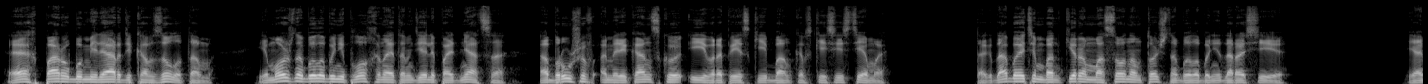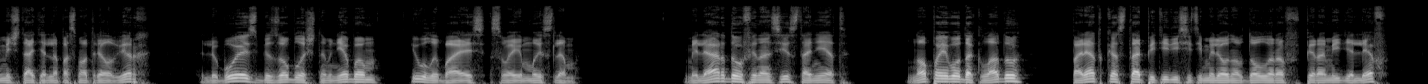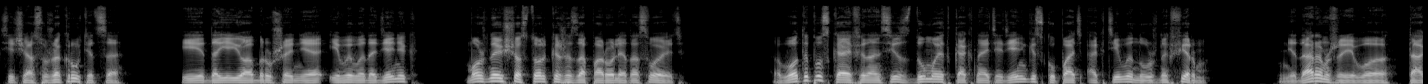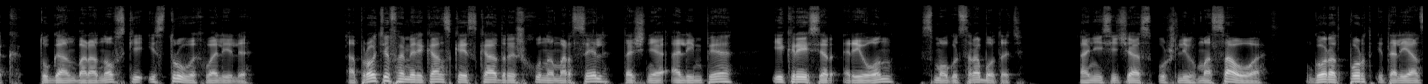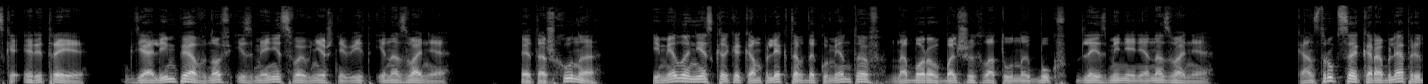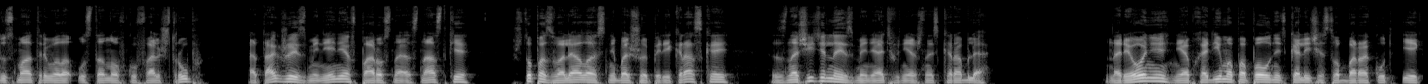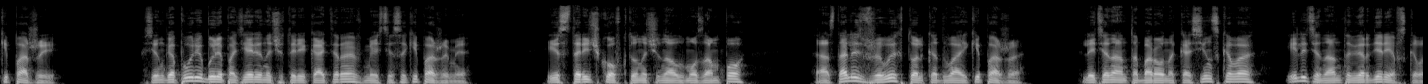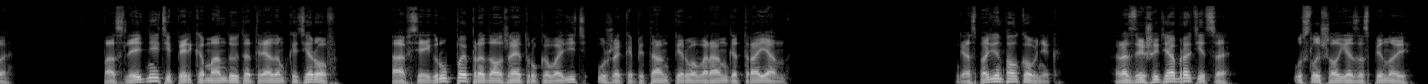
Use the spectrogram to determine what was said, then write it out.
Эх, пару бы миллиардиков золотом, и можно было бы неплохо на этом деле подняться, обрушив американскую и европейские банковские системы. Тогда бы этим банкирам-масонам точно было бы не до России. Я мечтательно посмотрел вверх, любуясь безоблачным небом и улыбаясь своим мыслям. Миллиарда у финансиста нет, но по его докладу порядка 150 миллионов долларов в пирамиде «Лев» сейчас уже крутится, и до ее обрушения и вывода денег можно еще столько же за пару лет освоить. Вот и пускай финансист думает, как на эти деньги скупать активы нужных фирм. Недаром же его так Туган Барановский и Струвы хвалили. А против американской эскадры шхуна «Марсель», точнее «Олимпия», и крейсер «Рион» смогут сработать. Они сейчас ушли в Массауа, город-порт итальянской Эритреи, где Олимпия вновь изменит свой внешний вид и название. Эта шхуна имела несколько комплектов документов, наборов больших латунных букв для изменения названия. Конструкция корабля предусматривала установку фальштруб, а также изменения в парусной оснастке, что позволяло с небольшой перекраской значительно изменять внешность корабля. На Рионе необходимо пополнить количество барракуд и экипажей, в Сингапуре были потеряны четыре катера вместе с экипажами. Из старичков, кто начинал в Мозампо, остались в живых только два экипажа – лейтенанта барона Косинского и лейтенанта Вердеревского. Последний теперь командует отрядом катеров, а всей группой продолжает руководить уже капитан первого ранга Троян. «Господин полковник, разрешите обратиться?» – услышал я за спиной.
